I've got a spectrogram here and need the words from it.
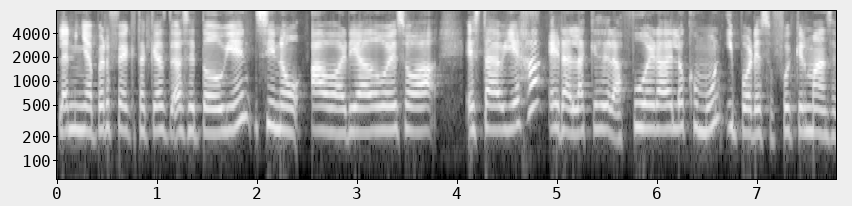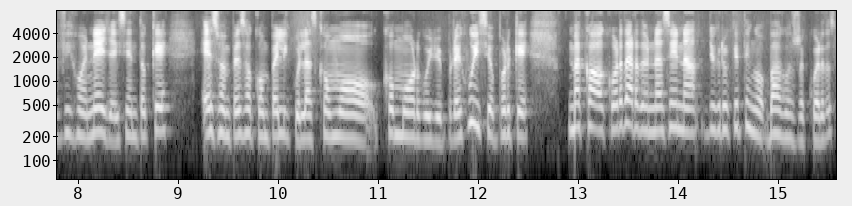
la niña perfecta que hace- hace todo bien, sino ha variado eso a esta vieja era la que era fuera de lo común y por eso fue que el man se fijó en ella y siento que eso empezó con películas como, como Orgullo y Prejuicio porque me acabo de acordar de una escena, yo creo que tengo vagos recuerdos,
